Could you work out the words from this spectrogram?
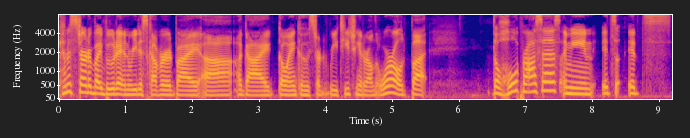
kind of started by Buddha and rediscovered by uh, a guy Goenka who started reteaching it around the world. But the whole process, I mean, it's it's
